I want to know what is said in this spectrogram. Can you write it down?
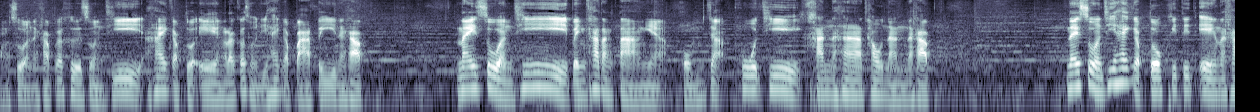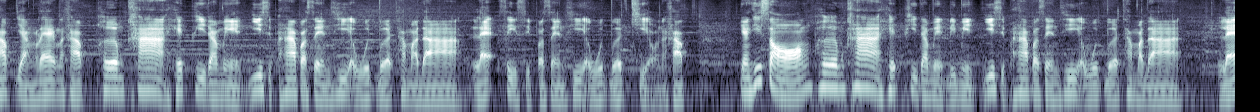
2 ส่วนนะครับ ก็คือส่วนที่ให้กับตัวเองแล้วก็ส่วนที่ให้กับปาร์ตี้นะครับ ในส่วนที่เป็นค่าต่างๆเนี่ยผมจะพูดที่ขั้น 5 เท่านั้นนะครับ ในส่วนที่ให้กับตัวคิติสเองนะครับ อย่างแรกนะครับ เพิ่มค่า HP damage 25%ที่อาวุธเบิร์ดธรรมดา และ 40%ที่อาวุธเบิร์ดเขียวนะครับ อย่างที่ 2 เพิ่มค่า HP damage limit 25%ที่อาวุธ burst ธรรมดา และ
